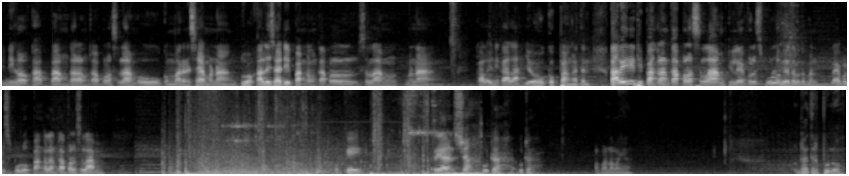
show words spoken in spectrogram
Ini kalau pangkalan kapal selam, oh kemarin saya menang. Dua kali saya di pangkalan kapal selam menang. Kalau ini kalah, yo kebangetan. Kali ini di pangkalan kapal selam di level 10 ya teman-teman. Level 10 pangkalan kapal selam. Oke. Rian Syah udah udah apa namanya? Udah terbunuh.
